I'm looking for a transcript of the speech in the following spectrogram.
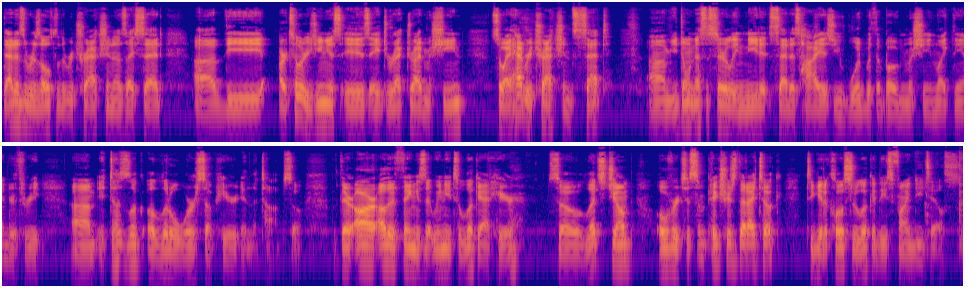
That is a result of the retraction, as I said. Uh, the Artillery Genius is a direct drive machine, so I had retraction set. Um, you don't necessarily need it set as high as you would with a Bowden machine like the Ender 3. Um, it does look a little worse up here in the top. So but there are other things that we need to look at here. So let's jump over to some pictures that I took to get a closer look at these fine details.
